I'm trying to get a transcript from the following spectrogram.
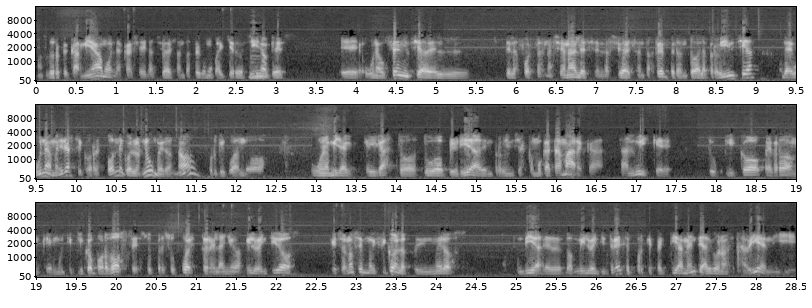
nosotros que caminamos las calles de la ciudad de Santa Fe como cualquier vecino, Mm. que es eh, una ausencia del, de las fuerzas nacionales en la ciudad de Santa Fe, pero en toda la provincia, de alguna manera se corresponde con los números, ¿no? Porque cuando uno mira que el gasto tuvo prioridad en provincias como Catamarca, San Luis, que duplicó, eh, perdón, que multiplicó por 12 su presupuesto en el año 2022, que eso no se modificó en los primeros días de 2023 es porque efectivamente algo no está bien y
